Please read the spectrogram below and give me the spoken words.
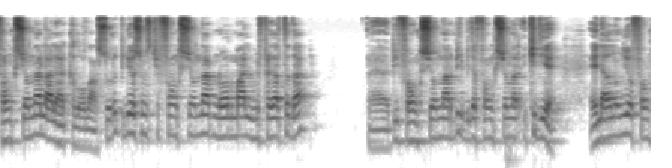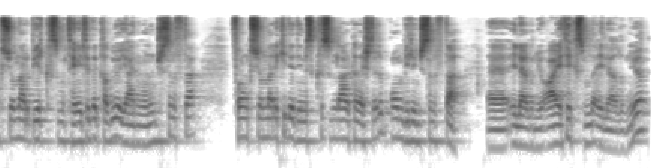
fonksiyonlarla alakalı olan soru. Biliyorsunuz ki fonksiyonlar normal müfredatta da ee, bir fonksiyonlar 1 bir de fonksiyonlar 2 diye ele alınıyor. Fonksiyonlar 1 kısmı TYT'de kalıyor yani 10. sınıfta. Fonksiyonlar 2 dediğimiz kısımda arkadaşlarım 11. sınıfta e, ele alınıyor. AYT kısmında ele alınıyor.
